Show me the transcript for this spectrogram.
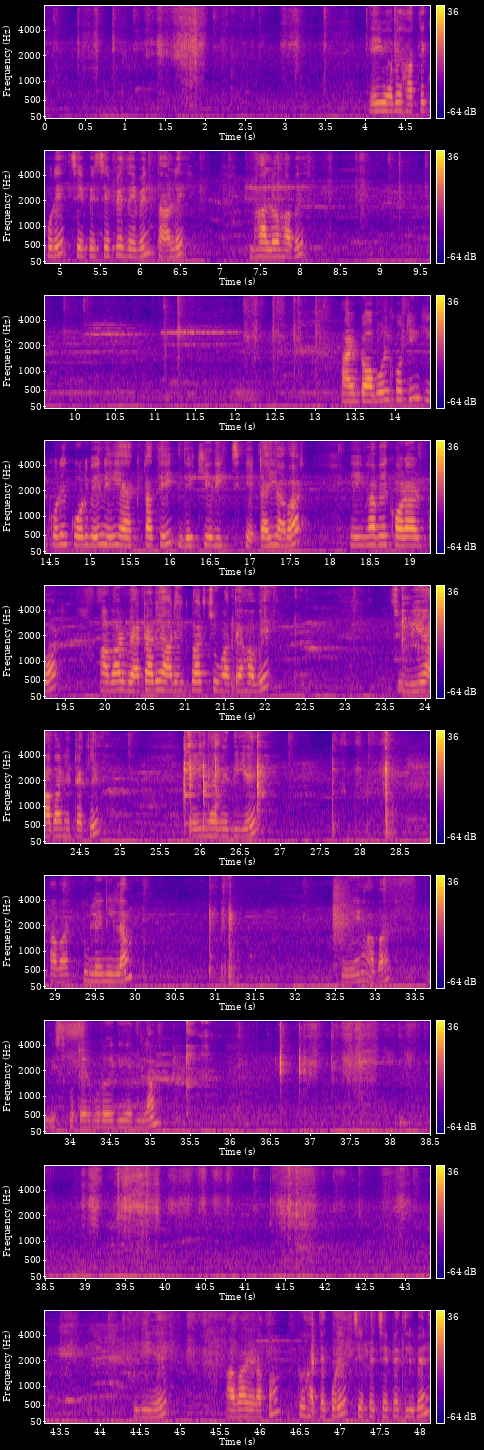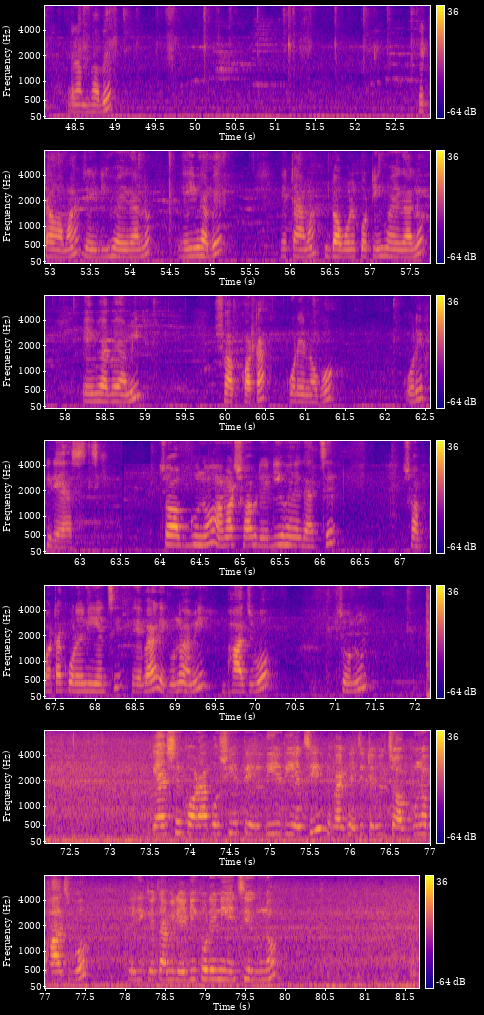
এইভাবে হাতে করে চেপে চেপে দেবেন তাহলে ভালো হবে। আর ডবল কোটিং কি করে করবেন এই একটাতেই দেখিয়ে দিচ্ছি, এটাই আবার। এইভাবে করার পর আবার ব্যাটারে আরেকবার চুবাতে হবে। চুবিয়ে আবার এটাকে এইভাবে দিয়ে আবার তুলে নিলাম। নিয়ে আবার বিস্কুটের গুঁড়োই দিয়ে দিলাম। দিয়ে আবার এরকম একটু হাতে করে চেপে চেপে দিবেন এরমভাবে। এটাও আমার রেডি হয়ে গেল। এইভাবে এটা আমার ডবল কোটিং হয়ে গেল। এইভাবে আমি সব কটা করে নেব, করে ফিরে আসছি। চপগুলো আমার সব রেডি হয়ে গেছে, সব কটা করে নিয়েছি। এবার এগুলো আমি ভাজবো। চলুন। গ্যাসে কড়া বসিয়ে তেল দিয়ে দিয়েছি, এবার ভেজিটেবিল চপগুলো ভাজবো। এদিকে তো আমি রেডি করে নিয়েছি এগুলো।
